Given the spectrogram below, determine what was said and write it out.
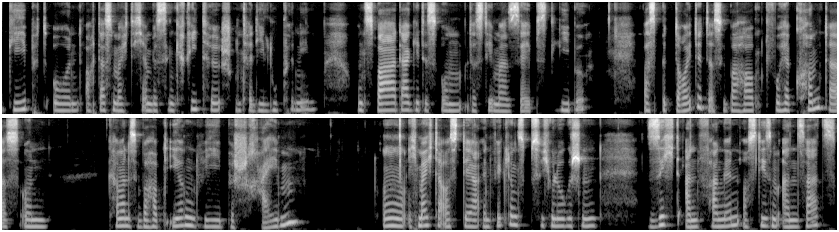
gibt und auch das möchte ich ein bisschen kritisch unter die Lupe nehmen. Und zwar, da geht es um das Thema Selbstliebe. Was bedeutet das überhaupt? Woher kommt das und kann man das überhaupt irgendwie beschreiben? Hm, ich möchte aus der entwicklungspsychologischen Sicht anfangen, aus diesem Ansatz,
